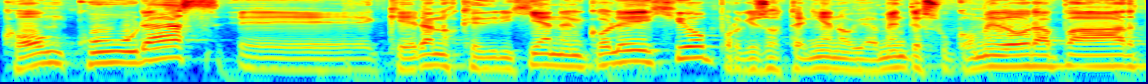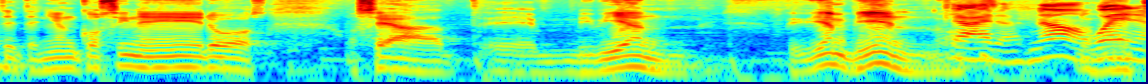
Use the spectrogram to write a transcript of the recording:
con curas eh, que eran los que dirigían el colegio, porque ellos tenían obviamente su comedor aparte, tenían cocineros, o sea, eh, vivían vivían bien claro, no, bueno,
